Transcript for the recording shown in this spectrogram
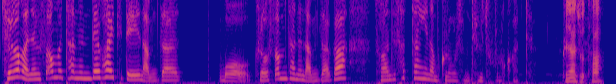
제가 만약에 썸을 타는데 화이트데이 남자 뭐 그런 썸 타는 남자가 저한테 사탕이나 뭐 그런 걸 주면 되게 좋을 것 같아요. 그냥 좋다.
